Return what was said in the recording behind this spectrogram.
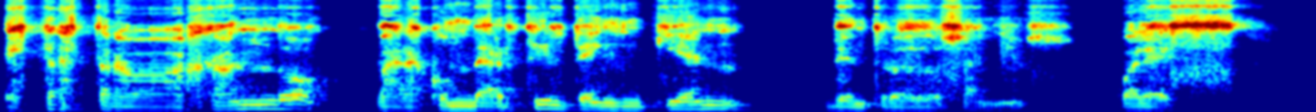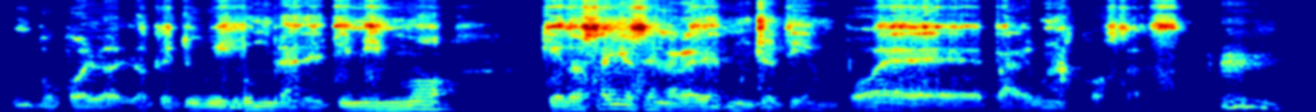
estás trabajando para convertirte en quién dentro de dos años? ¿Cuál es un poco lo, que tú vislumbras de ti mismo? Que dos años en la red es mucho tiempo eh, para algunas cosas.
